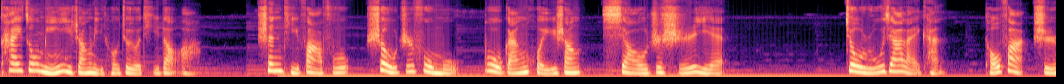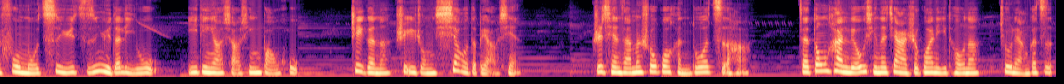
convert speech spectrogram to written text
开宗明义章》里头就有提到啊，身体发肤，受之父母。不敢毁伤，孝之始也。就儒家来看，头发是父母赐予子女的礼物，一定要小心保护。这个呢是一种孝的表现。之前咱们说过很多次哈，在东汉流行的价值观里头呢，就两个字：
